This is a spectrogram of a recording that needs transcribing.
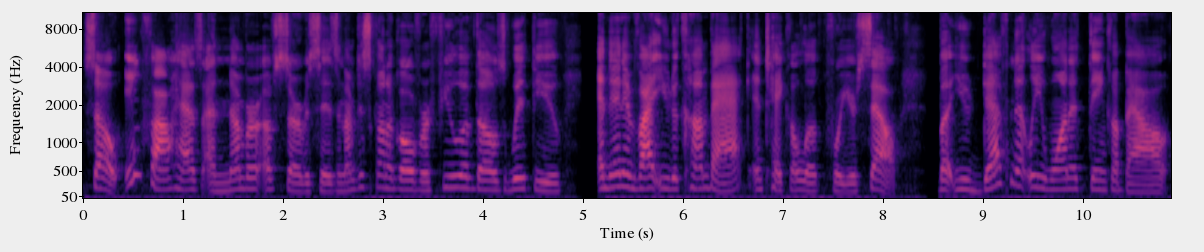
So IncFile has a number of services, and I'm just going to go over a few of those with you and then invite you to come back and take a look for yourself. But you definitely want to think about,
